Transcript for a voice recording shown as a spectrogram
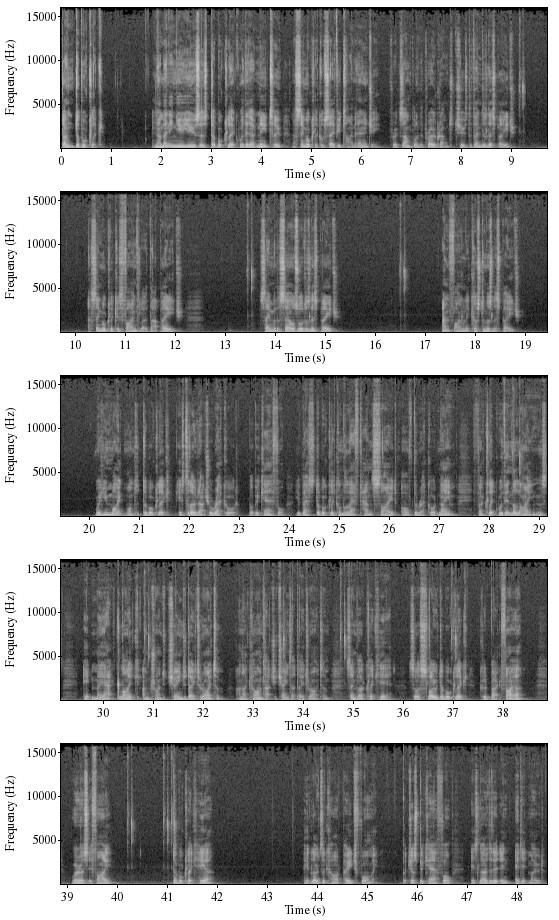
Don't double click. Now many new users double click where they don't need to, a single click will save you time and energy. For example in the program to choose the vendors list page, a single click is fine to load that page. Same with the sales orders list page, and finally customers list page. Where you might want to double click is to load actual record, but be careful, you best double click on the left hand side of the record name. If I click within the lines, it may act like I'm trying to change a data item, and I can't actually change that data item. Same if I click here. So a slow double click could backfire, whereas if I double click here, it loads the card page for me. But just be careful, it's loaded it in edit mode.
